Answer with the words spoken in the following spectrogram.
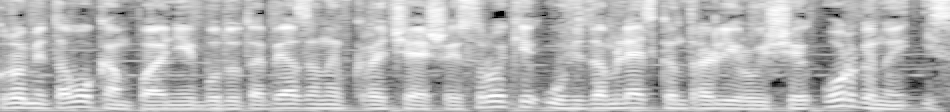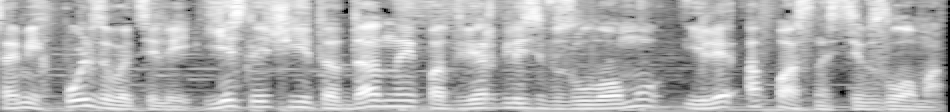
Кроме того, компании будут обязаны в кратчайшие сроки уведомлять контролирующие органы и самих пользователей, если чьи-то данные подверглись взлому или опасности взлома.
